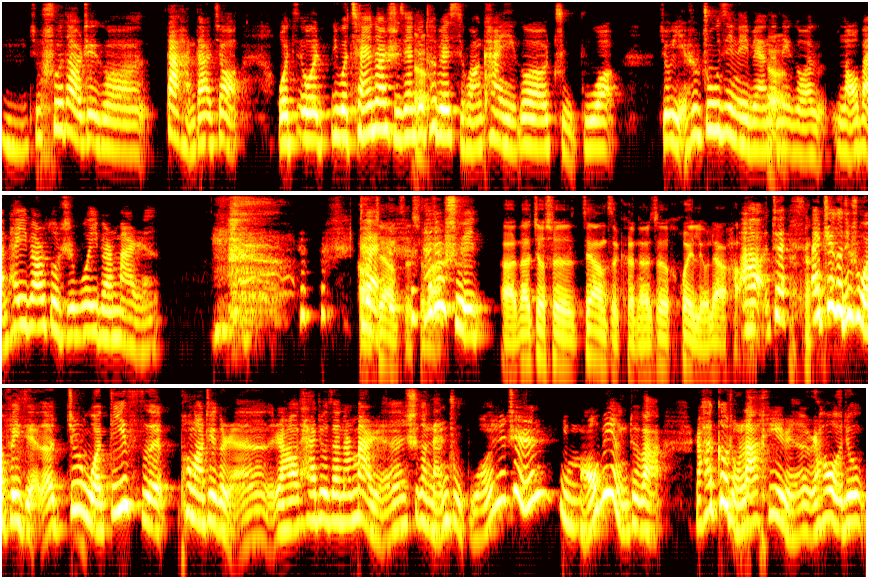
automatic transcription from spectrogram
嗯，就说到这个大喊大叫，我我我前一段时间就特别喜欢看一个主播，就也是诸暨那边的那个老板，他一边做直播一边骂人。对，这样子是吧？它就属于啊，那就是这样子，可能是会流量好啊。对，哎，这个就是我费解的，就是我第一次碰到这个人，然后他就在那儿骂人，是个男主播，我觉得这人有毛病，对吧？然后还各种拉黑人，然后我就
